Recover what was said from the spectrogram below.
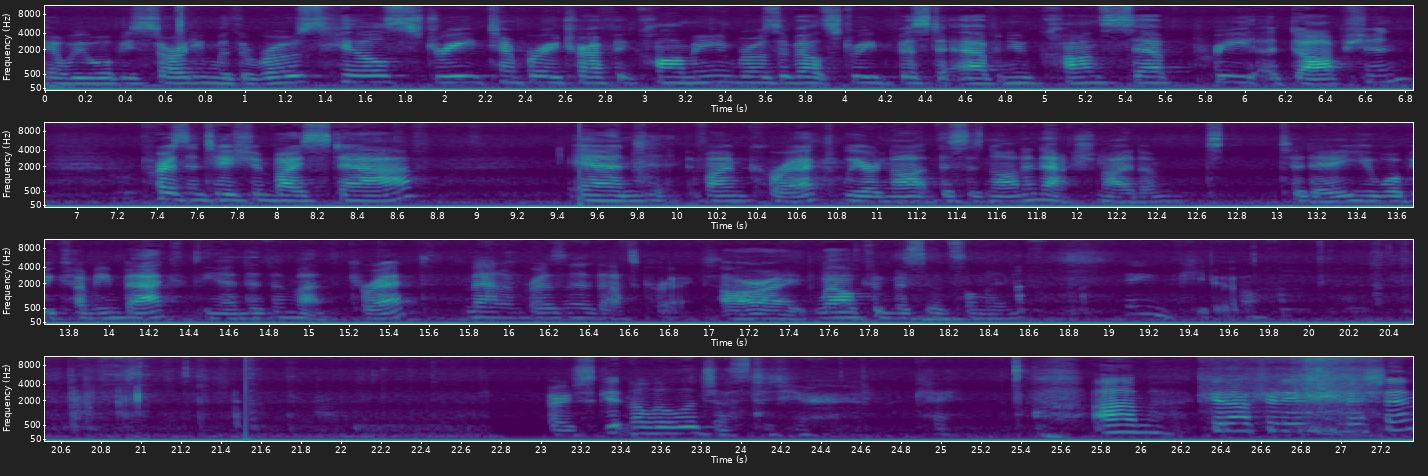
and we will be starting with the Rose Hill Street Temporary Traffic Calming, Roosevelt Street Vista Avenue Concept Pre-Adoption, presentation by staff. And if I'm correct, we are not, this is not an action item today. You will be coming back at the end of the month, correct? Madam President, that's correct. All right, welcome, Ms. Inselman. Thank you. All right, just getting a little adjusted here. Okay. Um, good afternoon, Commission.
